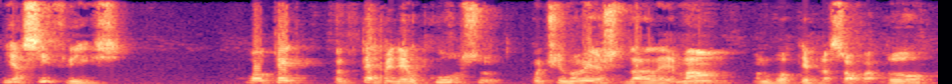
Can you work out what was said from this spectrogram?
E assim fiz. Voltei, quando terminei o curso, continuei a estudar alemão, quando voltei para Salvador,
